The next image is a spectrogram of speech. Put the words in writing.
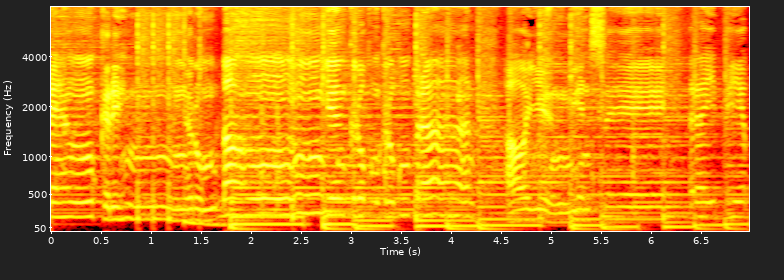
រាំងគ្រិញរំដងយើងគ្រប់គ្រប់ប្រានឲ្យយើងមានសេរីភាព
